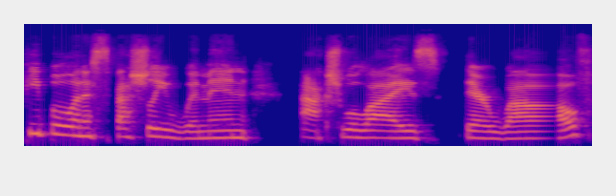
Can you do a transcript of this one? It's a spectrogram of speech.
people and especially women actualize their wealth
